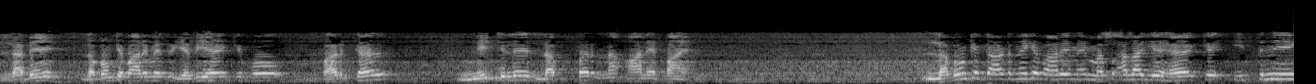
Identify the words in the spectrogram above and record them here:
لبیں، لبوں کے بارے میں تو یہ بھی ہے کہ وہ بڑھ کر نچلے لب پر نہ آنے پائیں۔ لبوں کے کاٹنے کے بارے میں مسئلہ یہ ہے کہ اتنی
